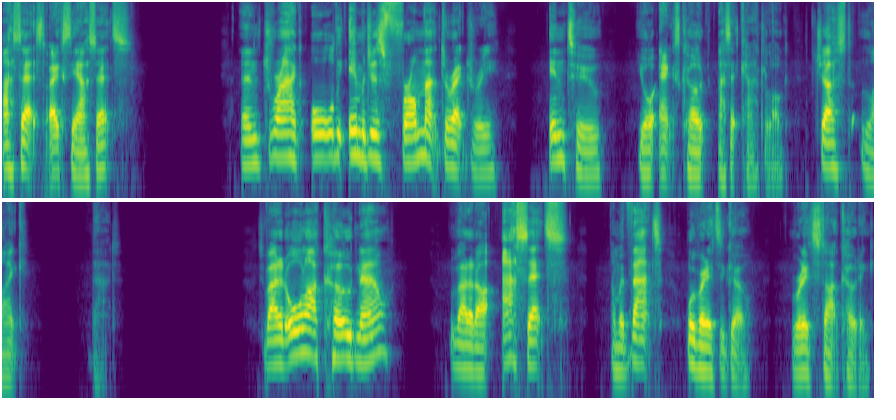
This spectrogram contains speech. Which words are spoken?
assets or exe assets, and drag all the images from that directory into your Xcode asset catalog, just like so we've added all our code now, we've added our assets, and with that, we're ready to go, ready to start coding.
